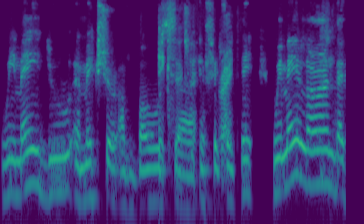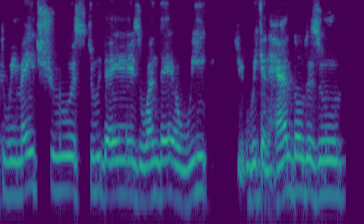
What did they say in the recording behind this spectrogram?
we may do a mixture of both exactly. uh, efficiently. Right. We may learn that we may choose two days, one day a week. We can handle the Zoom.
